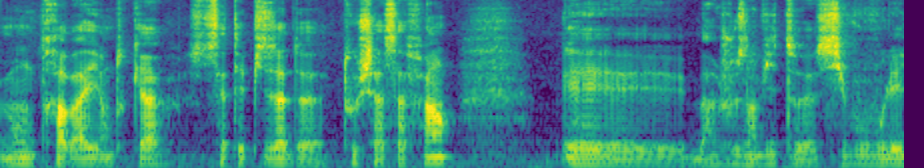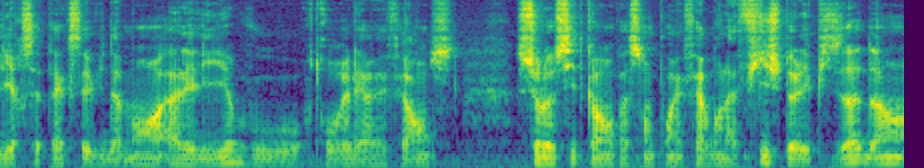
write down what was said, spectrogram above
mon travail, en tout cas cet épisode touche à sa fin. Et ben, je vous invite, si vous voulez lire ces textes, évidemment, à les lire. Vous retrouverez les références sur le site commenpassant.fr dans la fiche de l'épisode, hein,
